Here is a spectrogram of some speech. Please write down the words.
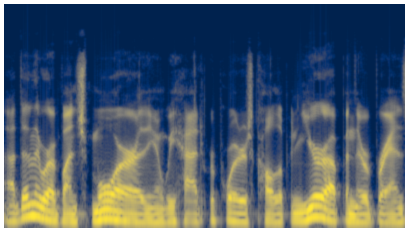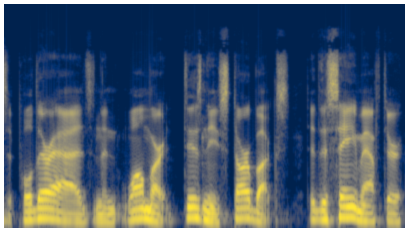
Uh, then there were a bunch more. You know, we had reporters called up in Europe, and there were brands that pulled their ads. And then Walmart, Disney, Starbucks did the same after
